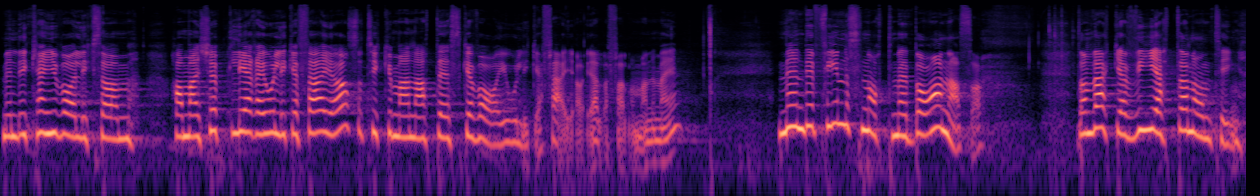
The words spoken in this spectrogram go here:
Men det kan ju vara liksom, har man köpt lera i olika färger så tycker man att det ska vara i olika färger, i alla fall om man är med. Men det finns något med barn alltså. De verkar veta någonting.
